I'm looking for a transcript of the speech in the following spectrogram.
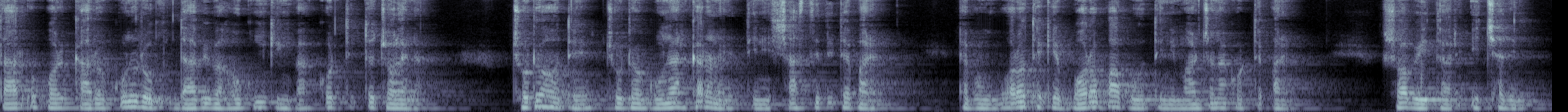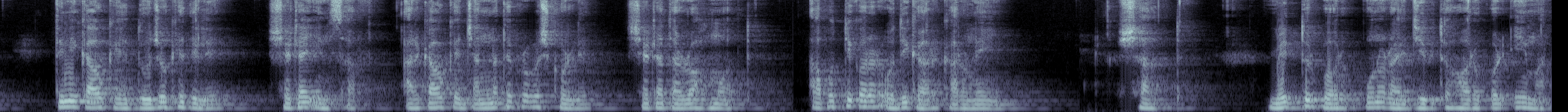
তার উপর কারও কোনোরূপ দাবি বা হুকুম কিংবা কর্তৃত্ব চলে না। ছোট হতে ছোট গুণার কারণে তিনি শাস্তি দিতে পারেন এবং বড় থেকে বড় পাপও তিনি মার্জনা করতে পারেন। সবই তার ইচ্ছাধীন। তিনি কাউকে দুজখে দিলে সেটাই ইনসাফ। আর কাউকে জান্নাতে প্রবেশ করলে সেটা তার রহমত। আপত্তি করার অধিকার কারণেই সাত, মৃত্যুর পর পুনরায় জীবিত হওয়ার উপর ইমান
